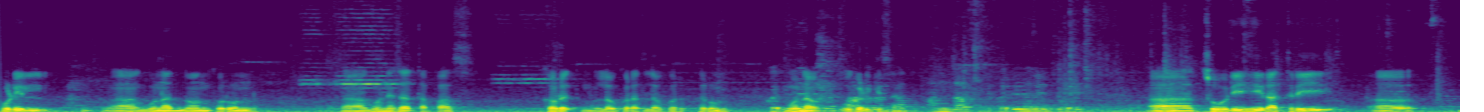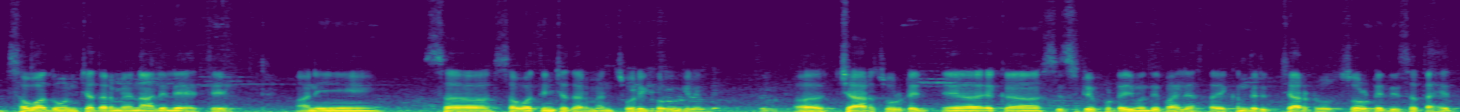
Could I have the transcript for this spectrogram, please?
पुढील गुन्हा नोंद करून गुन्ह्याचा तपास करत लवकरात लवकर करून गुन्हा उघडकीस आणतो. चोरी? ही रात्री सव्वा दोनच्या दरम्यान आलेले आहेत ते आणि स सव्वा तीनच्या दरम्यान चोरी करून गेले? चोर- चोरटे एक सी सी टी व्ही फुटेजमध्ये पाहिले असता एकंदरीत चार चोरटे दिसत आहेत.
